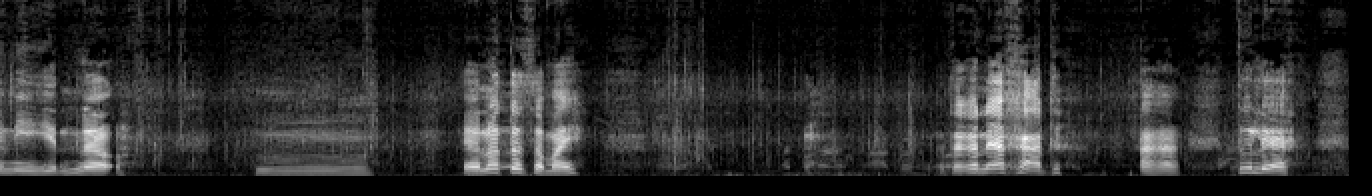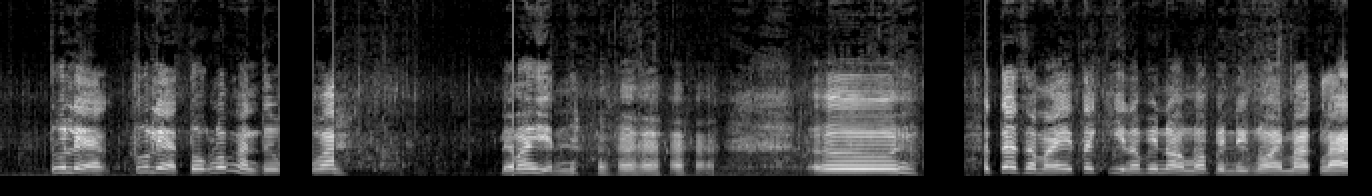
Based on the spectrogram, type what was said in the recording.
มื่อนี้เห็นแล้วอืมแอบนัแต่สมัยแต่กันแน่ขาดอ่าตู้แหล่ตู้แหล่ตู้แหล่ตกลงหันตัวว่าเดี๋ยวมาเห็นเออแต่สมัยตะกี้เนาะพี่น้องเนาะเป็นเด็กน้อยมากหลา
